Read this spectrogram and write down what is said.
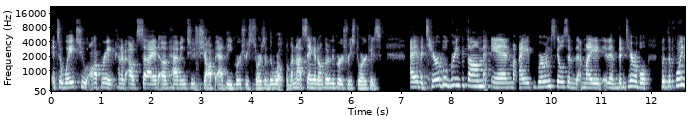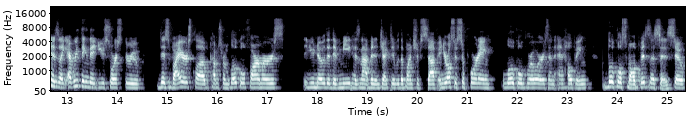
it's a way to operate kind of outside of having to shop at the grocery stores of the world. I'm not saying I don't go to the grocery store because I have a terrible green thumb and my growing skills have my have been terrible. But the point is like everything that you source through this buyers club comes from local farmers. You know that the meat has not been injected with a bunch of stuff, and you're also supporting local growers and, and helping local small businesses. So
